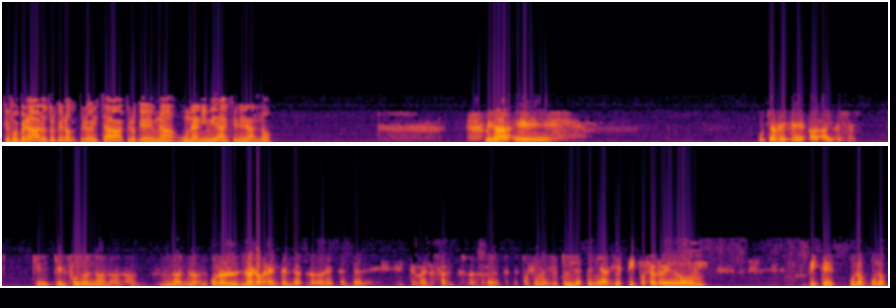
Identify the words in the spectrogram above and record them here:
que fue penal, otros que no, pero esta creo que hay una unanimidad en general, ¿no? Mira, eh, muchas veces, hay veces que, que el fútbol no, no, no, no, uno no logra entender, no logra entender el tema de los árbitros, no logra entender. Pues yo me decía, tenía 10 tipos alrededor y, viste, uno, uno,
